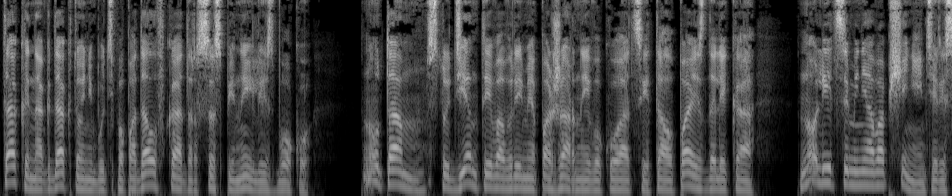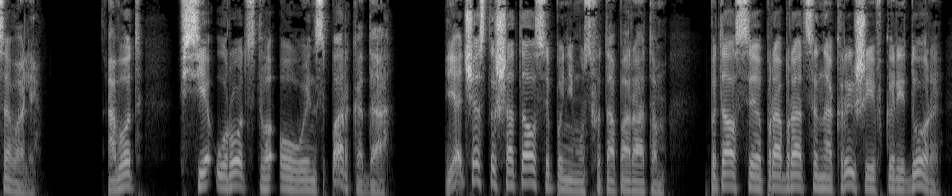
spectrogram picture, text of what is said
Так иногда кто-нибудь попадал в кадр со спины или сбоку. Ну, там студенты во время пожарной эвакуации, толпа издалека, но лица меня вообще не интересовали. А вот все уродства Оуэнс Парка, да. Я часто шатался по нему с фотоаппаратом, пытался пробраться на крыши и в коридоры –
